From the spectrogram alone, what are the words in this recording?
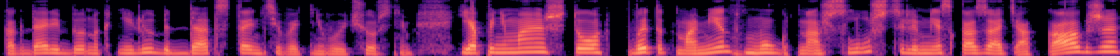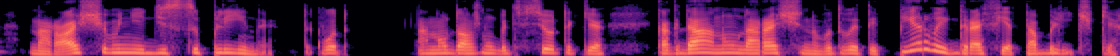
когда ребенок не любит, да отстаньте вы от него и черт с ним. Я понимаю, что в этот момент могут наши слушатели мне сказать, а как же наращивание дисциплины? Так вот, оно должно быть все-таки, когда оно наращено вот в этой первой графе таблички,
